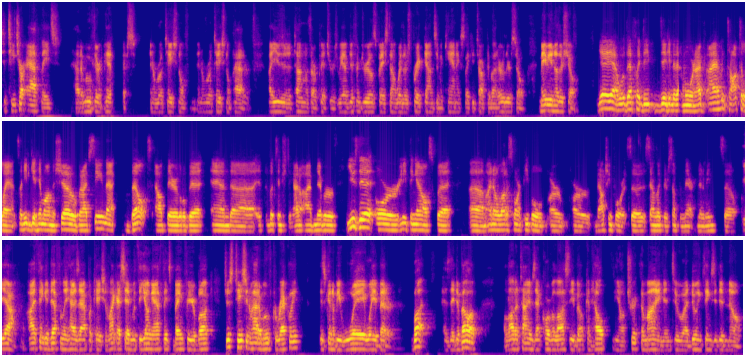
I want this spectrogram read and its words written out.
to teach our athletes how to move their hips in a rotational in a rotational pattern. I use it a ton with our pitchers. We have different drills based on where there's breakdowns in mechanics, like you talked about earlier. So maybe another show. Yeah, yeah, we'll definitely dig into that more. And I've, I haven't talked to Lantz. I need to get him on the show, but I've seen that belt out there a little bit, and uh, it, looks interesting. I don't, I've never used it or anything else, but um, I know a lot of smart people are are vouching for it. So it sounds like there's something there. You know what I mean? So yeah, I think it definitely has application. Like I said, with the young athletes, bang for your buck. Just teaching them how to move correctly is going to be way way better. But as they develop, a lot of times that core velocity belt can help you know trick the mind into uh, doing things it didn't know.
